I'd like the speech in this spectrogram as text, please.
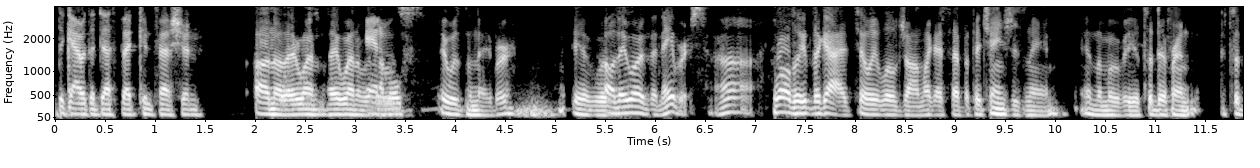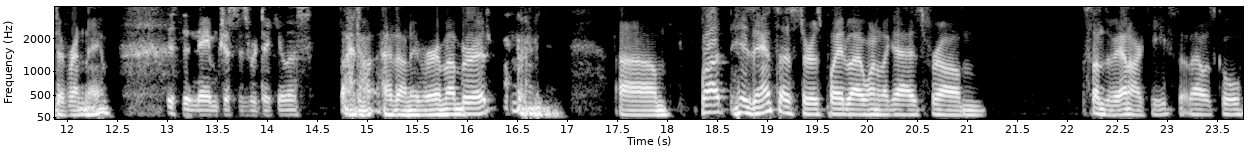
the guy with the deathbed confession Oh no, they went. They went with animals. It was, it was the neighbor. It was. Oh, they were the neighbors. Ah. Well, the the guy Tilly Littlejohn, like I said, but they changed his name in the movie. It's a different. It's a different name. Is the name just as ridiculous? I don't. I don't even remember it. um, but his ancestor is played by one of the guys from Sons of Anarchy, so that was cool.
